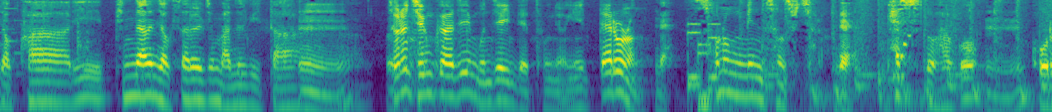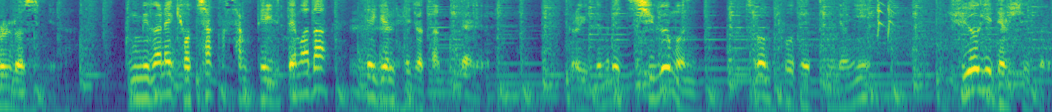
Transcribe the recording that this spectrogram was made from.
역할이 빛나는 역사를 좀 만들고 있다. 음. 저는 지금까지 문재인 대통령이 때로는 네. 손흥민 선수처럼 네. 패스도 하고 골을 넣습니다. 북미 간의 교착 상태일 때마다 해결해 줬다는 거예요. 그렇기 때문에 지금은 트럼프 대통령이 주역이 될 수 있도록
